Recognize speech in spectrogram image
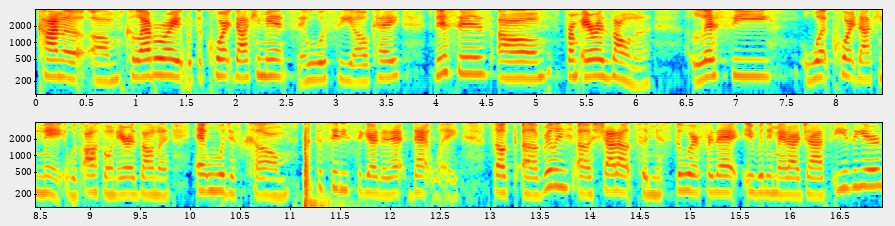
kind of um, collaborate with the court documents and we will see okay this is um, from arizona. Let's see what court document was also in Arizona, and we would just come put the cities together that, that way. So uh, really uh, shout out to Miss Stewart for that. It really made our jobs easier.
